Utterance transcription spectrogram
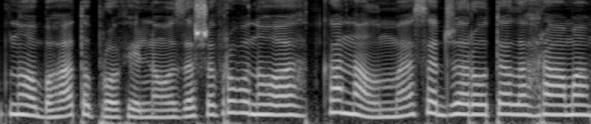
загальнодоступного багатопрофільного зашифрованого канал меседжеру Телеграма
